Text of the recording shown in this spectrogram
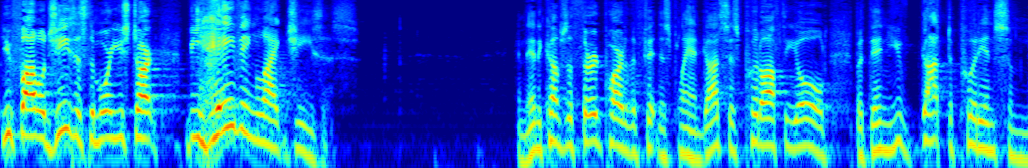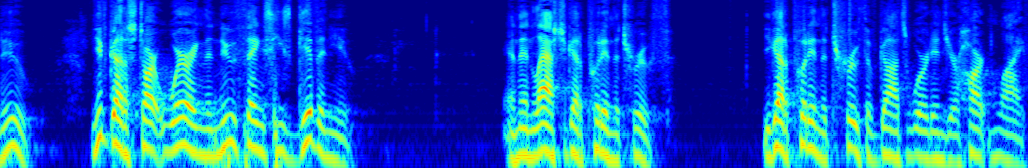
you follow Jesus, the more you start behaving like Jesus. And then it comes the third part of the fitness plan. God says, put off the old, but then you've got to put in some new. You've got to start wearing the new things He's given you. And then last, you got to put in the truth. You got to put in the truth of God's word into your heart and life.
